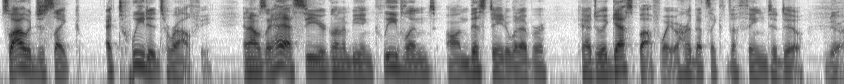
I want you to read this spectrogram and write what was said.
So I would just like I tweeted to Ralphie, and I was like, "Hey, I see you're going to be in Cleveland on this date or whatever. Can I do a guest spot for you? I heard that's like the thing to do." Yeah.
